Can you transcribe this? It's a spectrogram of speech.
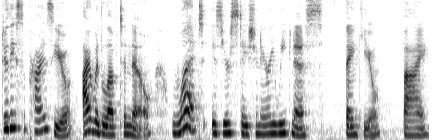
Do these surprise you? I would love to know. What is your stationery weakness? Thank you. Bye.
